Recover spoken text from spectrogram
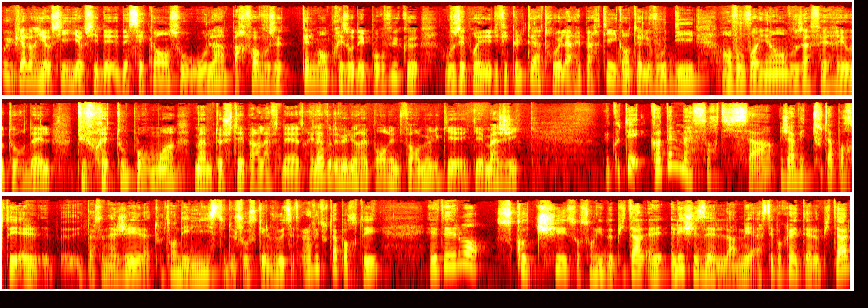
oui, puis alors il y a aussi, il y a aussi des, séquences où, là, parfois, vous êtes tellement pris au dépourvu que vous éprouvez des difficultés à trouver la répartie. Quand elle vous dit, en vous voyant, vous affairez autour d'elle, tu ferais tout pour moi, même te jeter par la fenêtre. Et là, vous devez lui répondre une formule qui est, magique. Écoutez, quand elle m'a sorti ça, j'avais tout apporté. Elle, une personne âgée, elle a tout le temps des listes de choses qu'elle veut, etc. J'avais tout apporté. Elle était tellement scotchée sur son lit d'hôpital. Elle, est chez elle là, mais à cette époque-là, elle était à l'hôpital.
